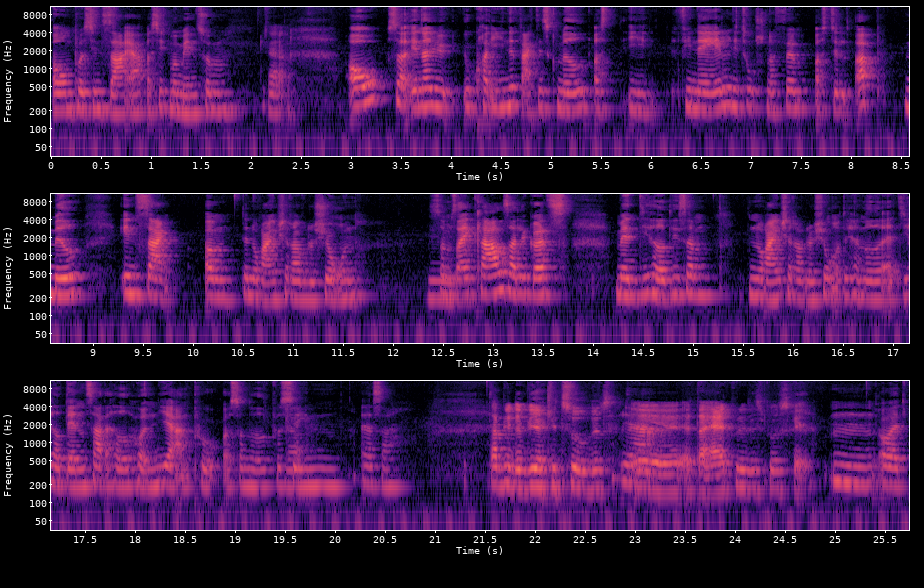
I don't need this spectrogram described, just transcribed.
oven på sin sejr og sit momentum. Ja. Og så ender Ukraine faktisk med at, i finalen i 2005 at stille op med en sang om den orange revolution, mm. som så ikke klarede sig lidt godt, men de havde ligesom den orange revolution, og det her med, at de havde dansere, der havde håndjern på, og sådan noget på scenen. Ja. Altså, Der bliver det virkelig tydeligt, Ja. øh, at der er et politisk budskab. mm, og at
